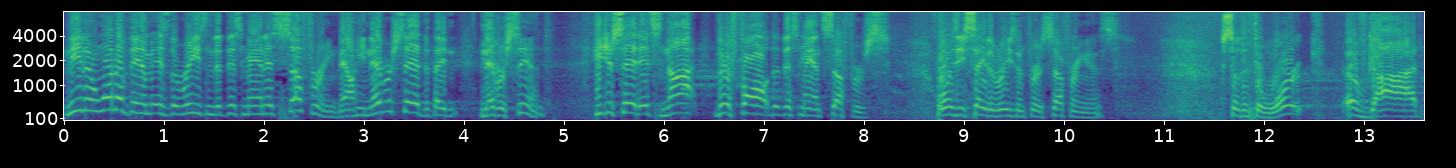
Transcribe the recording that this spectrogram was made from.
Neither one of them is the reason that this man is suffering. Now, he never said that they never sinned. He just said it's not their fault that this man suffers. What does he say the reason for his suffering is? So that the work of God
